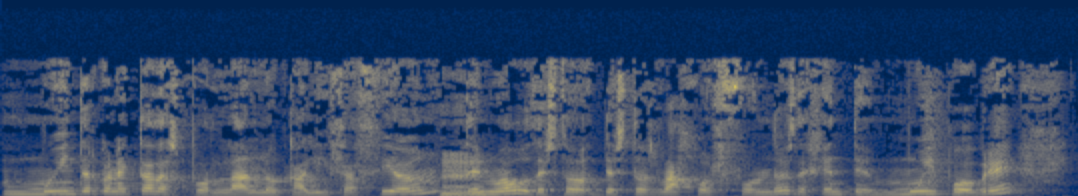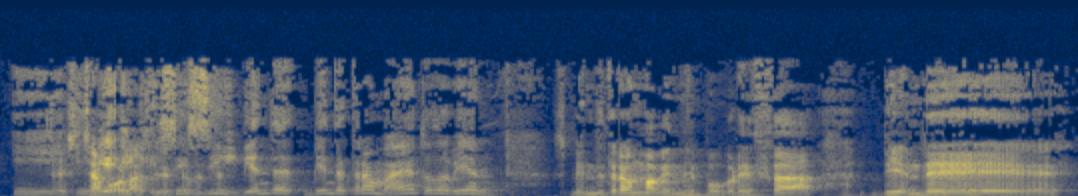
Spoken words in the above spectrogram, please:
muy interconectadas por la localización, Mm. de nuevo, de, esto- de estos bajos fondos, de gente muy pobre. Y, Es chabolas y- sí, directamente. sí, bien de, bien de trauma, ¿eh? Todo bien. Bien de trauma, bien de pobreza, bien de,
